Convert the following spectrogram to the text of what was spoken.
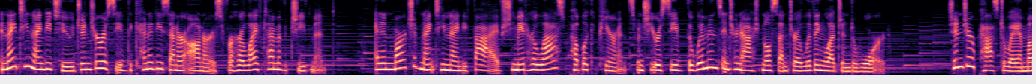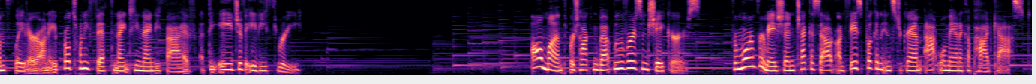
In 1992, Ginger received the Kennedy Center Honors for her Lifetime of Achievement. And in March of 1995, she made her last public appearance when she received the Women's International Center Living Legend Award. Ginger passed away a month later on April 25, 1995, at the age of 83. All month, we're talking about movers and shakers. For more information, check us out on Facebook and Instagram at Womanica Podcast.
